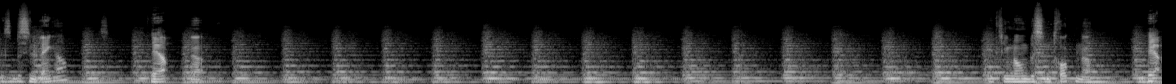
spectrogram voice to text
Ist ein bisschen länger. Ja. Ja. Klingt noch ein bisschen trockener. Ja.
